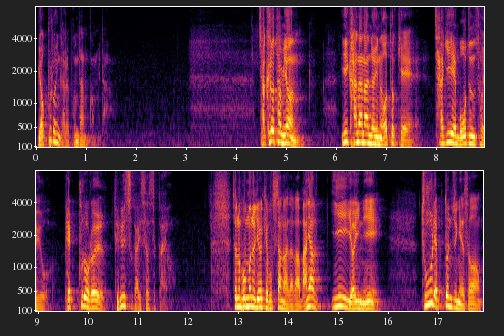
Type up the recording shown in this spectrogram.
몇 프로인가를 본다는 겁니다. 자, 그렇다면 이 가난한 여인은 어떻게 자기의 모든 소유 100%를 드릴 수가 있었을까요? 저는 본문을 이렇게 묵상하다가 만약 이 여인이 두 랩돈 중에서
